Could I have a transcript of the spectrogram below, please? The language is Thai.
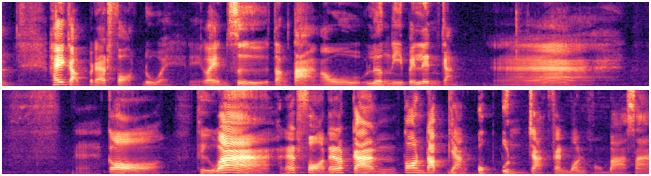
ให้กับแรดฟอร์ดด้วยนี่ก็เห็นสื่อต่างๆ เอาเรื่องนี้ไปเล่นกันอ่าก็ถือว่าแรดฟอร์ดได้รับการต้อนรับอย่างอบอุ่นจากแฟนบอลของบาร์ซ่า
